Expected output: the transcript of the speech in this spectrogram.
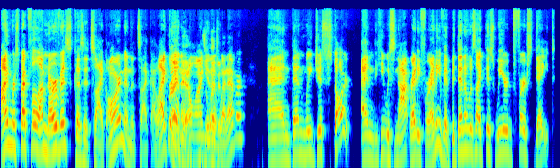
I'm respectful. I'm nervous because it's like Arn, and it's like I like you, Right, and I don't want he's you to whatever." And then we just start, and he was not ready for any of it. But then it was like this weird first date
